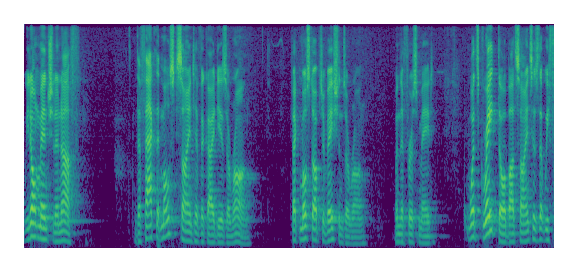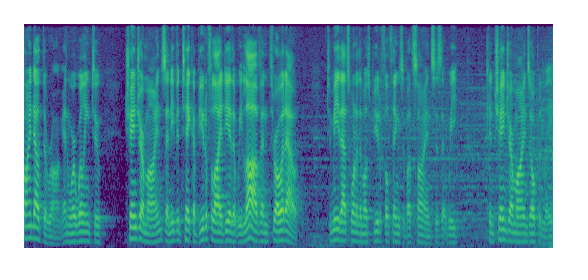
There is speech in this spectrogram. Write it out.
We don't mention enough the fact that most scientific ideas are wrong. In fact, most observations are wrong when they're first made. What's great, though, about science is that we find out they're wrong and we're willing to change our minds and even take a beautiful idea that we love and throw it out. To me, that's one of the most beautiful things about science is that we can change our minds openly.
